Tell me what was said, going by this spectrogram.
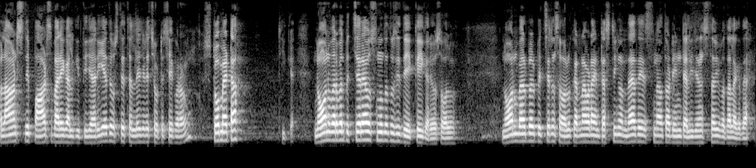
ਪਲਾਂਟਸ ਦੇ ਪਾਰਟਸ ਬਾਰੇ ਗੱਲ ਕੀਤੀ ਜਾ ਰਹੀ ਹੈ ਤੇ ਉਸ ਦੇ ਥੱਲੇ ਜਿਹੜੇ ਛੋਟੇ ਛੇਕ ਉਹਨਾਂ ਨੂੰ ਸਟੋਮੈਟਾ, ਠੀਕ ਹੈ। ਨਾਨ ਵਰਬਲ ਪਿਕਚਰ ਹੈ ਉਸ ਨੂੰ ਤਾਂ ਤੁਸੀਂ ਦੇਖ ਕੇ ਹੀ ਕਰਿਓ ਸੋਲਵ ਨਾਨ ਵਰਬਲ ਪਿਕਚਰ ਨੂੰ ਸੋਲਵ ਕਰਨਾ ਬੜਾ ਇੰਟਰਸਟਿੰਗ ਹੁੰਦਾ ਹੈ ਤੇ ਇਸ ਨਾਲ ਤੁਹਾਡੀ ਇੰਟੈਲੀਜੈਂਸ ਦਾ ਵੀ ਪਤਾ ਲੱਗਦਾ ਹੈ।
